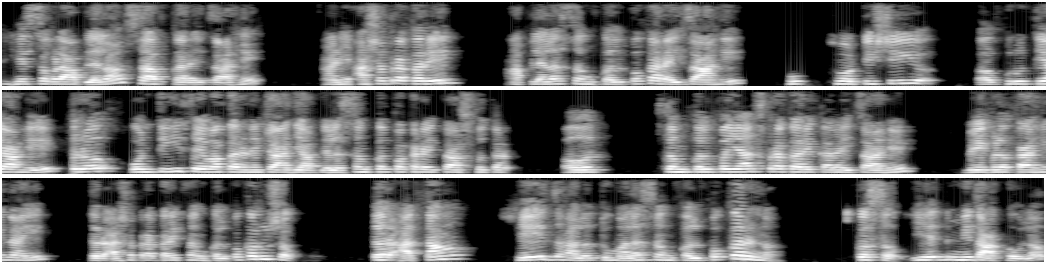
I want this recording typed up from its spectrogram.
हे सगळं आपल्याला साफ करायचं आहे. आणि अशा प्रकारे आपल्याला संकल्प करायचा आहे. खूप छोटीशी कृती आहे. तर कोणतीही सेवा करण्याच्या आधी आपल्याला संकल्प करायचा असतो तर संकल्प याच प्रकारे करायचा आहे. वेगळं काही नाही तर अशा प्रकारे संकल्प करू शकतो. तर आता हे झालं तुम्हाला संकल्प करणं. कसं? हे मी दाखवलं.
